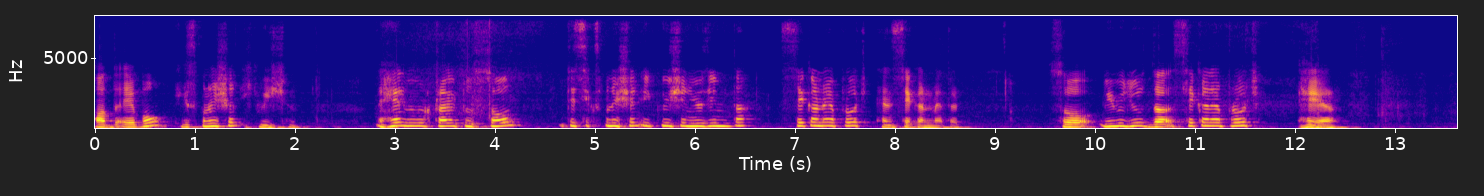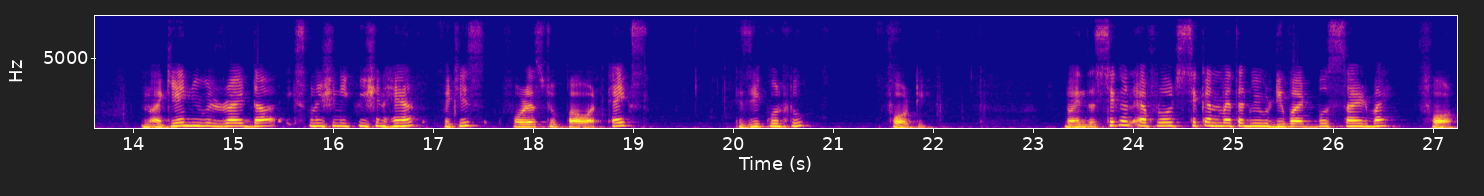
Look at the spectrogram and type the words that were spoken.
of the above exponential equation. Here we will try to solve this exponential equation using the second approach and second method. So we will use the second approach here. Now again we will write the exponential equation here which is 4 to power x is equal to 40 now in the second approach, second method, we will divide both sides by 4.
